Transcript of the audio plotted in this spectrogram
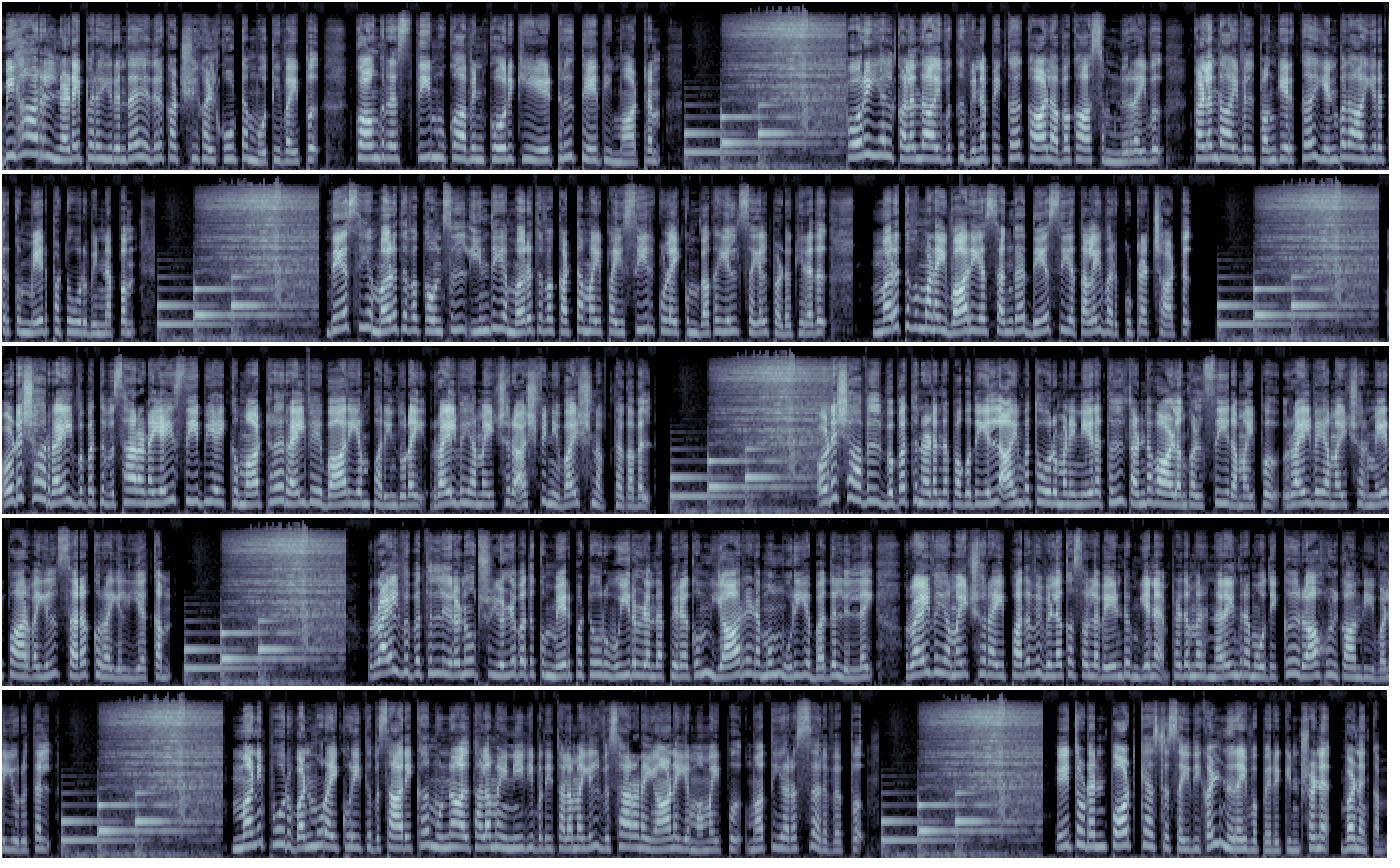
பீகாரில் நடைபெற இருந்த எதிர்க்கட்சிகள் கூட்டம் ஒத்திவைப்பு. காங்கிரஸ் திமுகவின் கோரிக்கையை ஏற்று தேதி மாற்றம். பொறியியல் கலந்தாய்வுக்கு விண்ணப்பிக்க கால அவகாசம் நிறைவு. கலந்தாய்வில் பங்கேற்க எண்பதாயிரத்திற்கும் மேற்பட்டோர் விண்ணப்பம். தேசிய மருத்துவ கவுன்சில் இந்திய மருத்துவ கட்டமைப்பை சீர்குலைக்கும் வகையில் செயல்படுகிறது. மருத்துவமனை வாரிய சங்க தேசிய தலைவர் குற்றச்சாட்டு. ஒடிஷா ரயில் விபத்து விசாரணையை சிபிஐக்கு மாற்ற ரயில்வே வாரியம் பரிந்துரை ரயில்வே அமைச்சர் அஸ்வினி வைஷ்ணவ் தகவல். ஒடிஷாவில் விபத்து நடந்த பகுதியில் ஐம்பத்தோரு மணி நேரத்தில் தண்டவாளங்கள் சீரமைப்பு ரயில்வே அமைச்சர் மேற்பார்வையில் சரக்கு ரயில் இயக்கம். ரயில் விபத்தில் இருநூற்று எழுபதுக்கும் மேற்பட்டோர் உயிரிழந்த பிறகும் யாரிடமும் உரிய பதில் இல்லை. ரயில்வே அமைச்சரை பதவி விலக சொல்ல வேண்டும் என பிரதமர் நரேந்திர மோடிக்கு ராகுல் காந்தி வலியுறுத்தல். மணிப்பூர் வன்முறை குறித்து விசாரிக்க முன்னாள் தலைமை நீதிபதி தலைமையில் விசாரணை ஆணையம் அமைப்பு மத்திய அரசு அறிவிப்பு. இத்துடன் பாட்காஸ்ட் செய்திகள் நிறைவு பெறுகின்றன. வணக்கம்.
